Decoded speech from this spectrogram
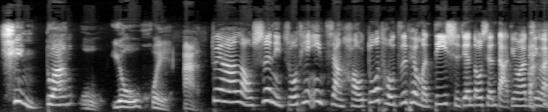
庆端午优惠案？对啊，老师，你昨天一讲，好多投资朋友们第一时间都先打电话进来，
